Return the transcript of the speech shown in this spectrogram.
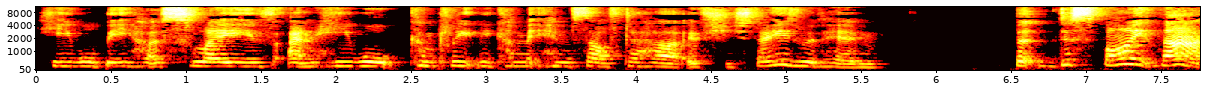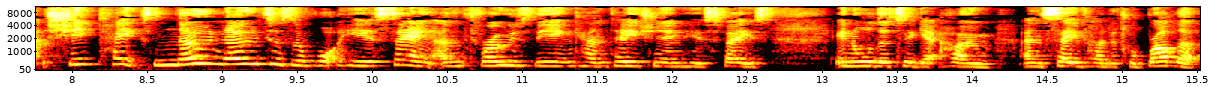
he will be her slave and he will completely commit himself to her if she stays with him. But despite that, she takes no notice of what he is saying and throws the incantation in his face in order to get home and save her little brother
